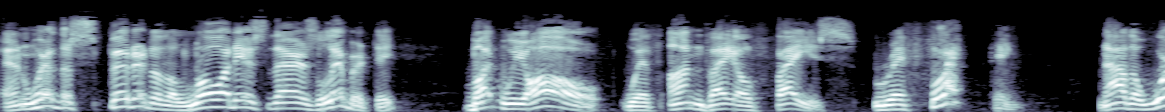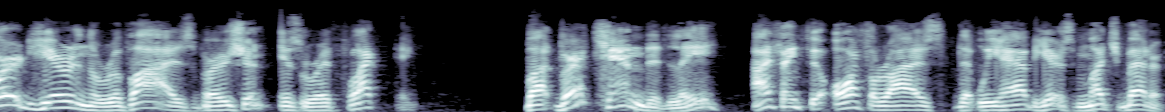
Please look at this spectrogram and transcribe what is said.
and where the Spirit of the Lord is, there's liberty. But we all, with unveiled face, reflecting now, the word here in the Revised Version is reflecting. But very candidly, I think the authorized that we have here is much better.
